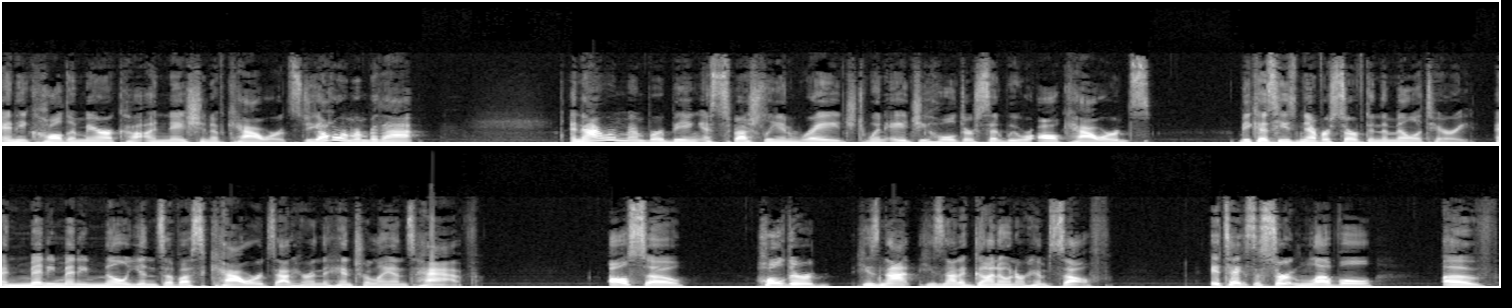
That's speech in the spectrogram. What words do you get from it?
and he called America a nation of cowards. Do y'all remember that? And I remember being especially enraged when AG Holder said we were all cowards because he's never served in the military. And many, many millions of us cowards out here in the hinterlands have. Also, Holder, he's not he's not a gun owner himself. It takes a certain level of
